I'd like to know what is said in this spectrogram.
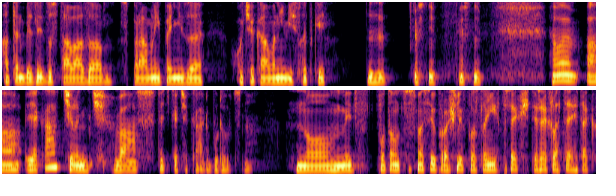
a ten biznis dostává za správné peníze očekávané výsledky. Mm-hmm. Jasně, jasně. Hele, a jaká challenge vás teďka čeká do budoucna? No, my po tom, co jsme si prošli v posledních třech, čtyřech letech, tak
